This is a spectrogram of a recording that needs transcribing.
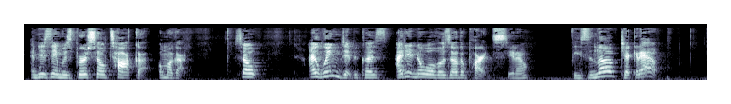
And his name was Bursell Taka. Oh, my God. So, I winged it because I didn't know all those other parts, you know. Peace and love. Check it out.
